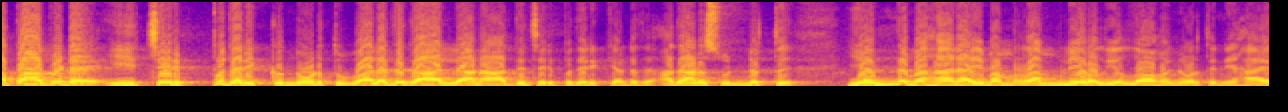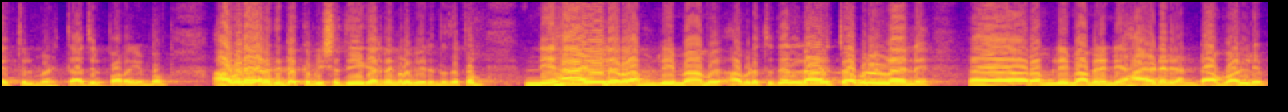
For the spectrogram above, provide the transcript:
അപ്പൊ അവിടെ ഈ ചെരുപ്പ് ധരിക്കുന്നിടത്ത് വലത് കാലിലാണ് ആദ്യം ചെരുപ്പ് ധരിക്കേണ്ടത്. അതാണ് സുന്നത്ത്. എന്ന് മഹാനായ ഇമാം റംലി റലി അള്ളാഹുവിനോടത്ത് നിഹായത്തുൽ മെഹ്താജിൽ പറയുമ്പം അവിടെയാണ് ഇതിന്റെയൊക്കെ വിശദീകരണങ്ങൾ വരുന്നത്. അപ്പം നിഹായയിൽ റംലിമാം അവിടുത്തെ എല്ലാ കിതാബിലുള്ള തന്നെ റംലിമാമിന് നിഹായുടെ രണ്ടാം വാള്യം.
